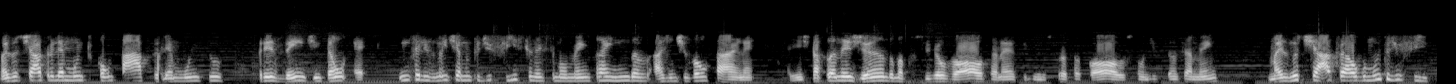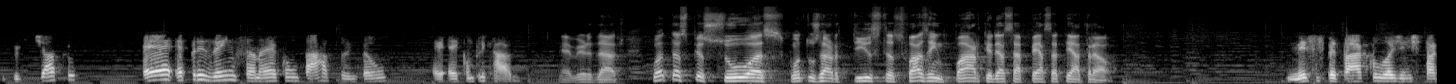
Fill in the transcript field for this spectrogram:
mas o teatro, ele é muito contato, ele é muito presente, então, é, infelizmente é muito difícil nesse momento ainda a gente voltar, né, a gente está planejando uma possível volta, né, seguindo os protocolos, com distanciamento, mas no teatro é algo muito difícil, porque teatro é, é presença, né? É contato, então é, é complicado. É verdade. Quantas pessoas, quantos artistas fazem parte dessa peça teatral? Nesse espetáculo a gente está,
